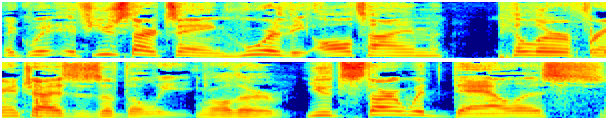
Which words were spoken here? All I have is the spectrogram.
Like if you start saying who are the all time pillar franchises of the league, Well, they're you'd start with Dallas,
